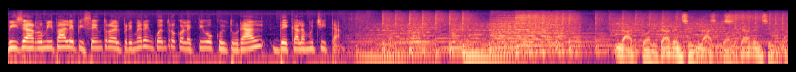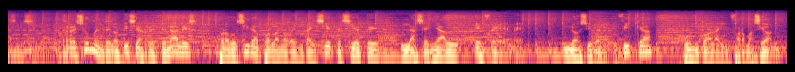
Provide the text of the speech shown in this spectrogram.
Villa Rumipal, epicentro del primer encuentro colectivo cultural de Calamuchita. La actualidad en síntesis. Resumen de noticias regionales producida por la 977 La Señal FM. Nos identifica junto a la información.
